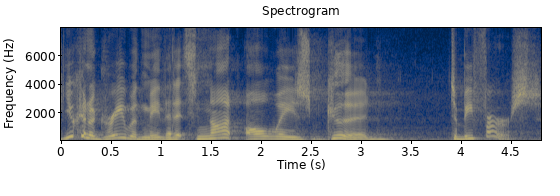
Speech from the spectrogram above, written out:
you can agree with me that it's not always good to be first.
